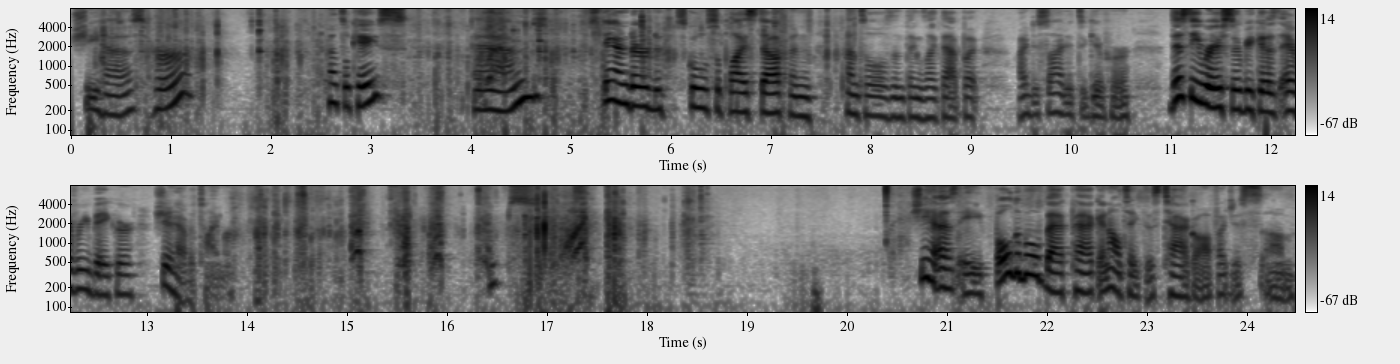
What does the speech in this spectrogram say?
She has her pencil case and standard school supply stuff and pencils and things like that, but I decided to give her this eraser because every baker should have a timer. Oops. She has a foldable backpack, and I'll take this tag off. I just, um,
